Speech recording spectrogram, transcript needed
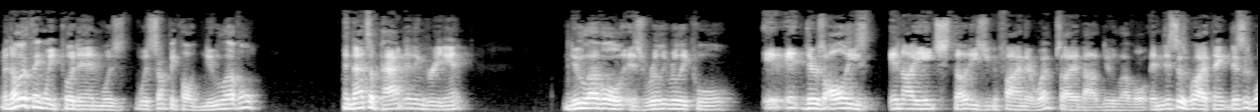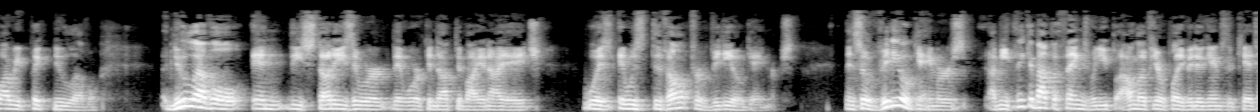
another thing we put in was was something called nooLVL, and that's a patented ingredient. nooLVL is really, really cool. It, it, there's all these NIH studies you can find their website about nooLVL. And this is why I think this is why we picked nooLVL. New Level in these studies that were, that were conducted by NIH was, it was developed for video gamers. And so video gamers, I mean, think about the things when you, I don't know if you ever play video games with kids.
